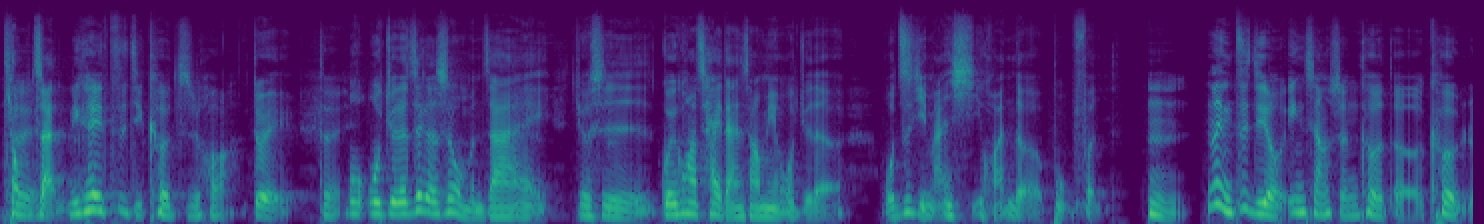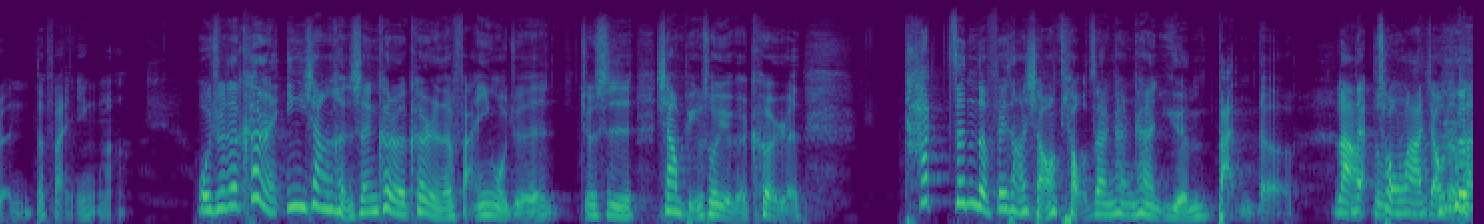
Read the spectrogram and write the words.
挑战。你可以自己克制化。对对，对我我觉得这个是我们在就是规划菜单上面，我觉得我自己蛮喜欢的部分。嗯，那你自己有印象深刻的客人的反应吗？我觉得客人印象很深刻的客人的反应，我觉得就是像比如说有个客人，他真的非常想要挑战看看原版的辣葱辣椒的那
